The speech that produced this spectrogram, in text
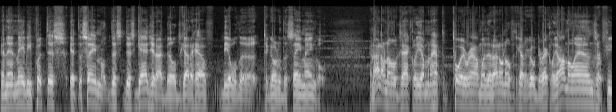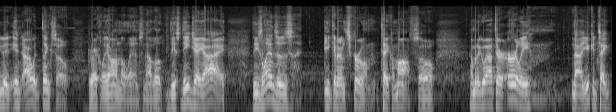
And then maybe put this at the same, this, this gadget I build's got to have, be able to, to go to the same angle. And I don't know exactly, I'm going to have to toy around with it. I don't know if it's got to go directly on the lens or few, in, I would think so, directly on the lens. Now, the, this DJI, these lenses, you can unscrew them, take them off. So I'm going to go out there early. Now you can take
